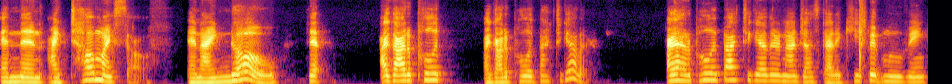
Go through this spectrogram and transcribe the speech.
And then i tell myself and i know I got to pull it, I got to pull it back together. I got to pull it back together and I just got to keep it moving.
